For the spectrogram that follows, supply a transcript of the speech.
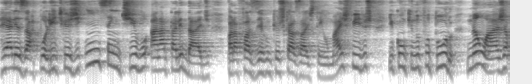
realizar políticas de incentivo à natalidade para fazer com que os casais tenham mais filhos e com que no futuro não haja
